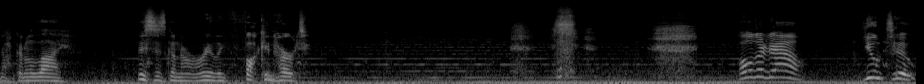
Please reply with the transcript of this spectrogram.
Not gonna lie. This is gonna really fucking hurt. Hold her down. You too.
